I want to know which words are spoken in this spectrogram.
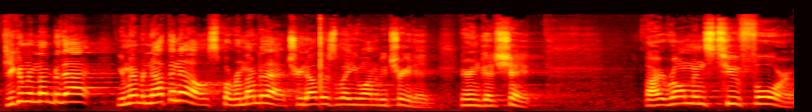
If you can remember that, you remember nothing else, but remember that. Treat others the way you want to be treated. You're in good shape. All right, Romans 2 4.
